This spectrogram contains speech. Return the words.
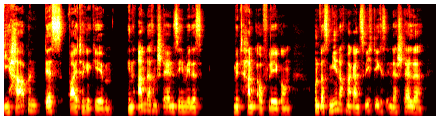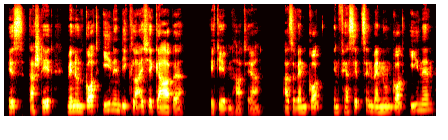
die haben das weitergegeben. In anderen Stellen sehen wir das mit Handauflegung. Und was mir nochmal ganz wichtig ist in der Stelle, ist, da steht, wenn nun Gott ihnen die gleiche Gabe gegeben hat, ja. Also wenn Gott in Vers 17, wenn nun Gott ihnen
